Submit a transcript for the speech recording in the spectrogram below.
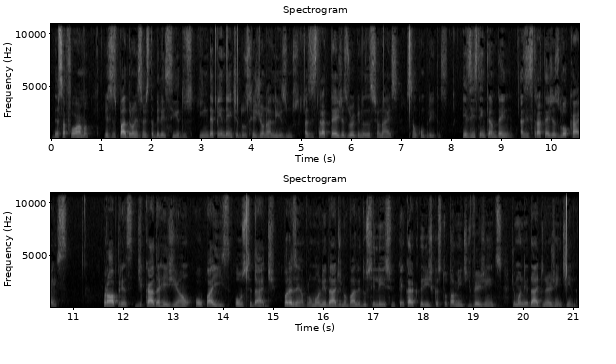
Dessa forma, esses padrões são estabelecidos e, independente dos regionalismos, as estratégias organizacionais são cumpridas. Existem também as estratégias locais, próprias de cada região ou país ou cidade. Por exemplo, uma unidade no Vale do Silício tem características totalmente divergentes de uma unidade na Argentina.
